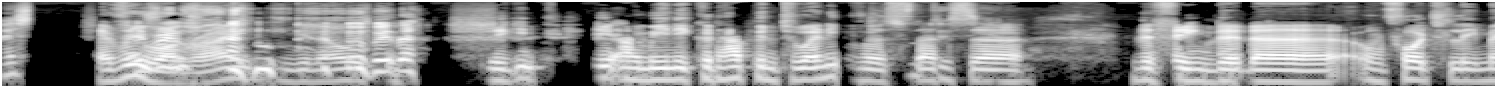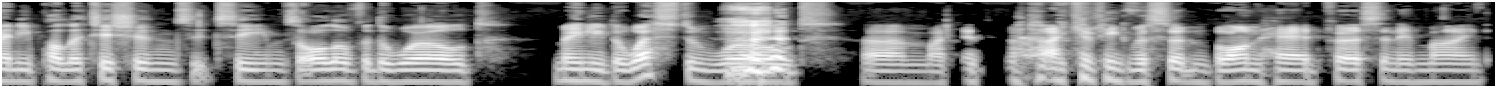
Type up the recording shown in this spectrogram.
best Everyone, right? You know, a I mean, it could happen to any of us. That's uh, the thing that, uh, unfortunately, many politicians, it seems, all over the world mainly the Western world. um, I can I can think of a certain blonde-haired person in mind,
